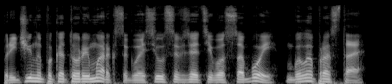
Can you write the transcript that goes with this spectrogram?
Причина, по которой Марк согласился взять его с собой, была проста.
